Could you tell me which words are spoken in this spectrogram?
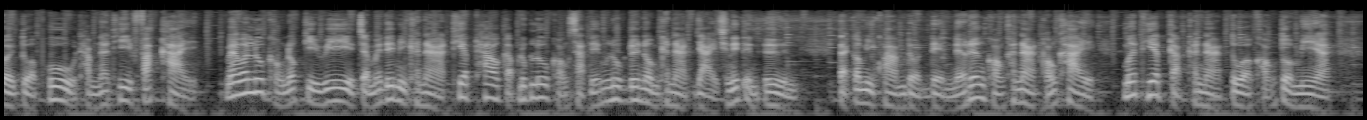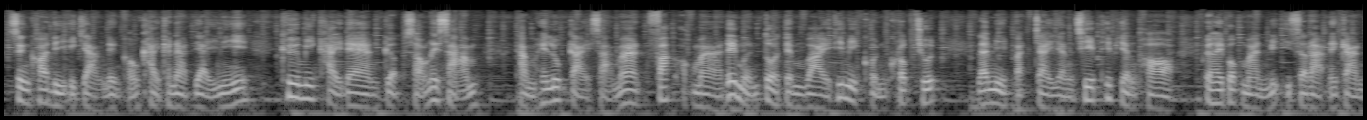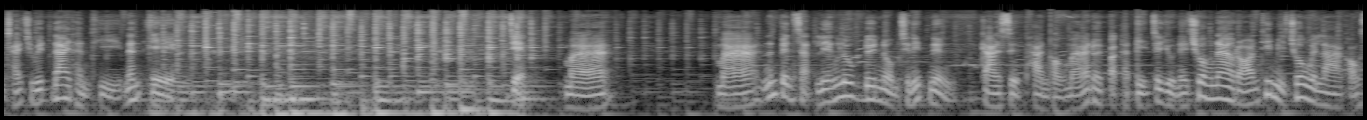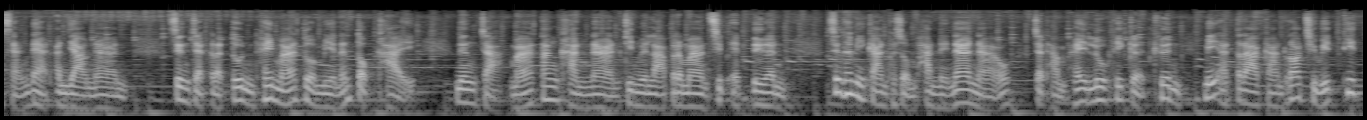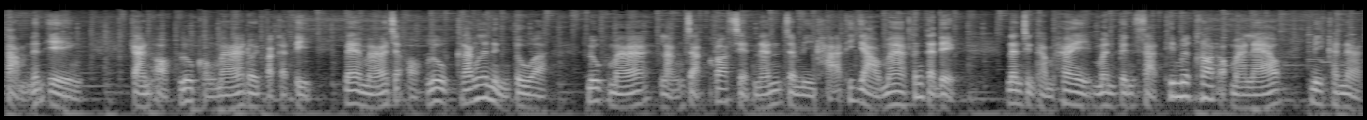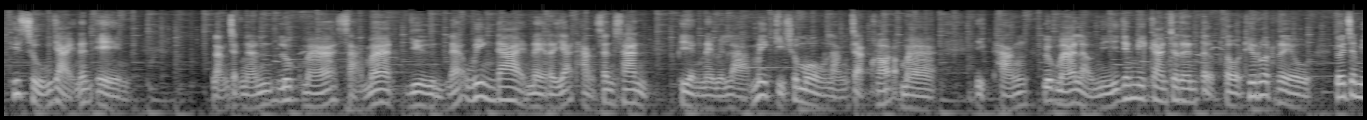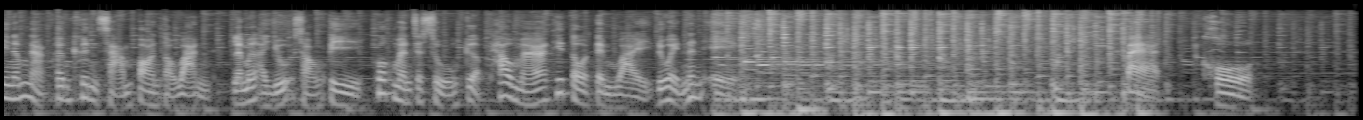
โดยตัวผู้ทำหน้าที่ฟักไข่ แม้ว่าลูกของนกกีวีจะไม่ได้มีขนาดเทียบเท่ากับลูกๆ ของสัตว์เลี้ยงลูกด้วยนมขนาดใหญ่ชนิดอื่น ๆ แต่ก็มีความโดดเด่นในเรื่องของขนาดของไข่ เมื่อเทียบกับขนาดตัวของตัวเมีย ซึ่งข้อดีอีกอย่างหนึ่งของไข่ขนาดใหญ่นี้ คือมีไข่แดงเกือบ 2 ใน 3 ทำให้ลูกไก่สามารถฟักออกมาได้เหมือนตัวเต็มวัยที่มีขนครบชุด และมีปัจจัยยังชีพที่เพียงพอ เพื่อให้พวกมันมีอิสระในการใช้ชีวิตได้ทันทีนั่นเอง 7. ม้า ม้านั้นเป็นสัตว์เลี้ยงลูกด้วยนมชนิดหนึ่ง การสืบพันธุ์ของม้าโดยปกติจะอยู่ในช่วงหน้าร้อนที่มีช่วงเวลาของแสงแดดอันยาวนาน ซึ่งจะกระตุ้นให้ม้าตัวเมียนั้นตกไข่ เนื่องจากม้าตั้งครรภ์นานกินเวลาประมาณ 11 เดือน ซึ่งถ้ามีการผสมพันธุ์ในหน้าหนาว จะทำให้ลูกที่เกิดขึ้น มีอัตราการรอดชีวิตที่ต่ำนั่นเอง การออกลูกของม้าโดยปกติ แม่ม้าจะออกลูกครั้งละหนึ่งตัว ลูกม้าหลังจากคลอดเสร็จนั้นจะมีขาที่ยาวมากตั้งแต่เด็ก นั่นจึงทำให้มันเป็นสัตว์ที่เมื่อคลอดออกมาแล้ว มีขนาดที่สูงใหญ่นั่นเอง หลังจากนั้นลูกม้าสามารถยืนและวิ่งได้ในระยะทางสั้นๆ เพียงในเวลาไม่กี่ชั่วโมงหลังจากคลอดออกมา อีกทั้งลูกม้าเหล่านี้ยังมีการเจริญเติบโตที่รวดเร็ว โดยจะมีน้ำหนักเพิ่มขึ้น 3 ปอนด์ต่อวัน และเมื่ออายุ 2 ปี พวกมันจะสูงเกือบเท่าม้าที่โตเต็มวัยด้วยนั่นเอง 8. โค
